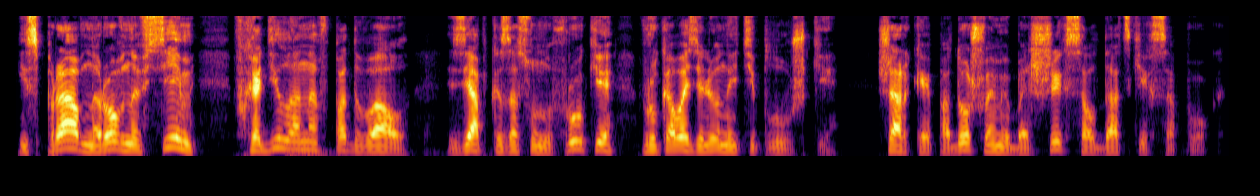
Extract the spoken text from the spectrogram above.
исправно, ровно в семь, входила она в подвал, зябко засунув руки в рукава зеленой теплушки, шаркая подошвами больших солдатских сапог.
